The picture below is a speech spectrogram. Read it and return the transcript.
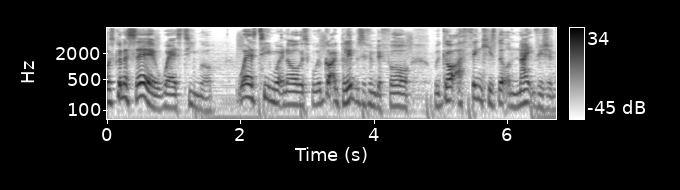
Was gonna say, where's Teemo? Where's Teemo in all this? But we've got a glimpse of him before. We got, I think, his little night vision,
